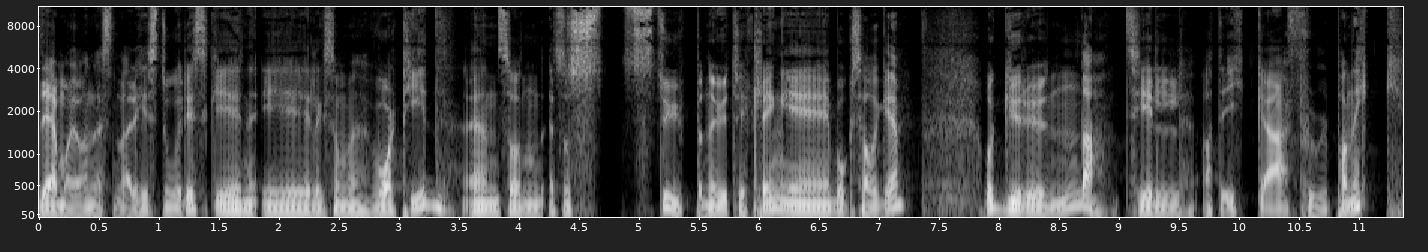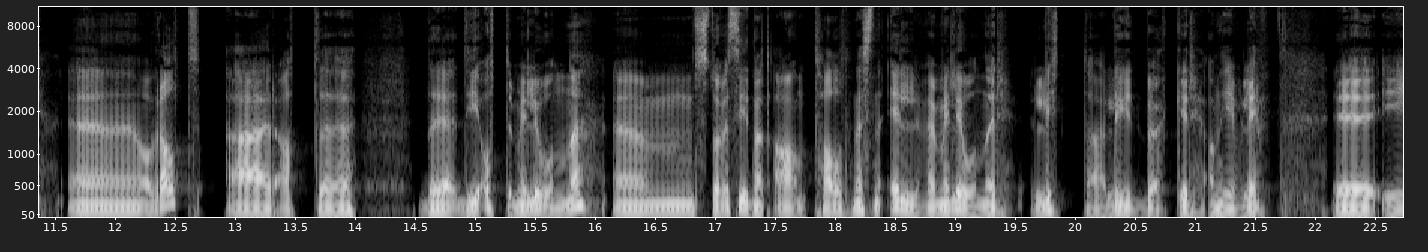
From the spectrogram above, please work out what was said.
det må jo nesten være historisk i, i liksom vår tid. En sånn, en sånn stupende utvikling i boksalget. Og grunnen da til at det ikke er full panikk eh, overalt, er at eh, det, de åtte millionene um, står ved siden av et annet tall. Nesten elleve millioner lytta lydbøker, angivelig, eh, i,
